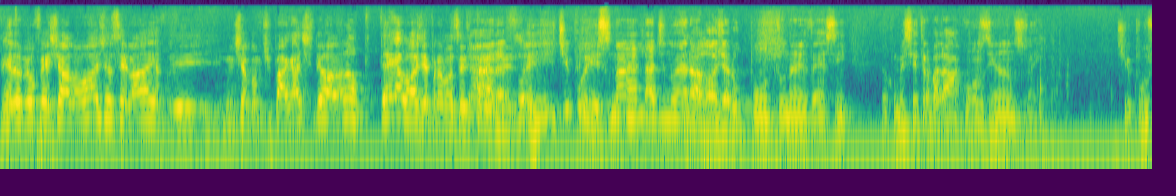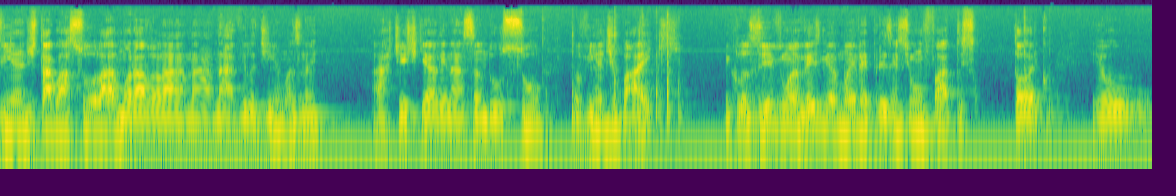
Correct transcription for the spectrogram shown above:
resolveu fechar a loja, sei lá, e, não tinha como te pagar, te deu lá, não, pega a loja aí pra você. Cara, presente." foi tipo isso. Na realidade não era a loja, era o ponto, né, velho? Assim, eu comecei a trabalhar lá com 11 anos, velho. Tipo, vinha de Itaguaçu lá, eu morava lá na, na Vila Dimas, né? A artística é ali na Sandu Sul. Eu vinha de bike. Inclusive, uma vez minha mãe, velho, presenciou um fato histórico. Eu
